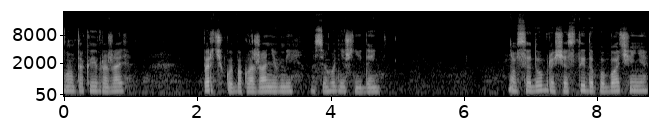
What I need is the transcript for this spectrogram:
Ось такий врожай перчику і баклажанів мій на сьогоднішній день. На все добре, щасти, до побачення.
